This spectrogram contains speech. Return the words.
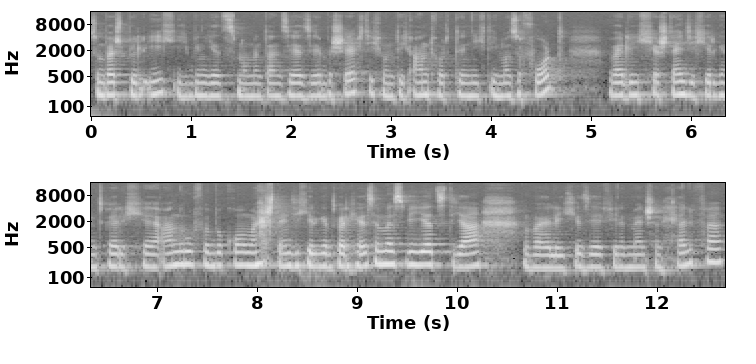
zum Beispiel ich, ich bin jetzt momentan sehr, sehr beschäftigt und ich antworte nicht immer sofort, weil ich ständig irgendwelche Anrufe bekomme, ständig irgendwelche SMS wie jetzt, ja, weil ich sehr vielen Menschen helfe.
